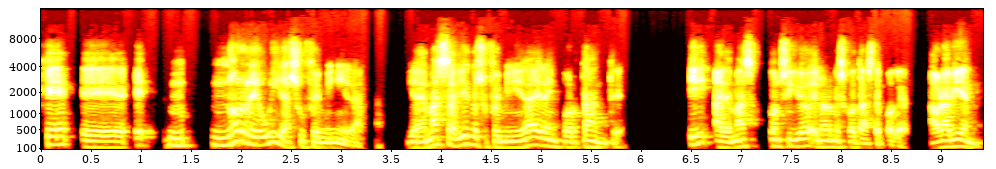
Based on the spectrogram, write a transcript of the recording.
que eh, eh, no rehuía su feminidad y además sabía que su feminidad era importante y además consiguió enormes cotas de poder. Ahora bien,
